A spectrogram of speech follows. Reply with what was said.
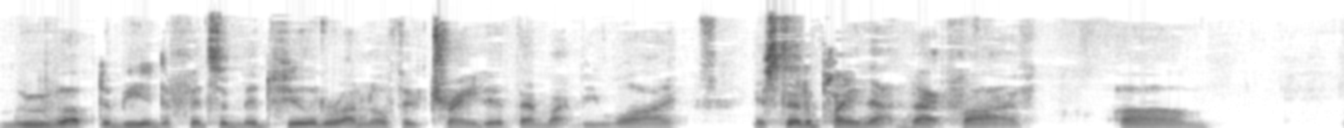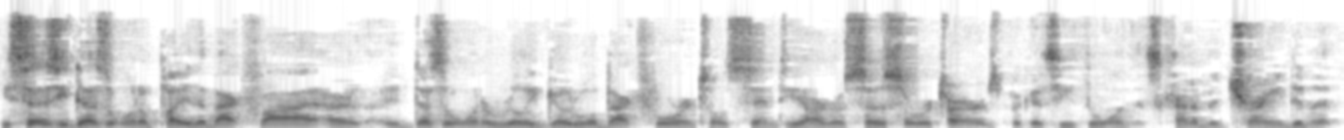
move up to be a defensive midfielder. I don't know if they've trained it. That might be why. Instead of playing that back five. Um, he says he doesn't want to play the back five, or he doesn't want to really go to a back four until Santiago Sosa returns because he's the one that's kind of been trained in it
